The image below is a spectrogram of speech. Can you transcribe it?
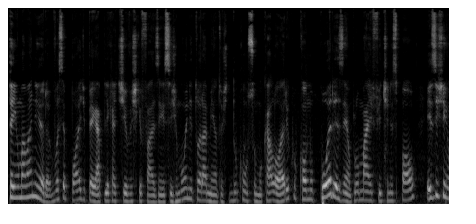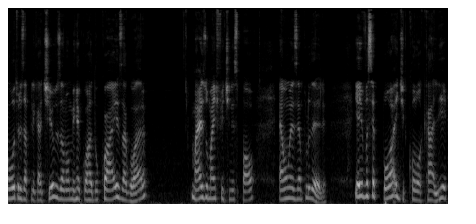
tem uma maneira. Você pode pegar aplicativos que fazem esses monitoramentos do consumo calórico, como por exemplo o MyFitnessPal. Existem outros aplicativos, eu não me recordo quais agora, mas o MyFitnessPal é um exemplo dele. E aí você pode colocar ali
